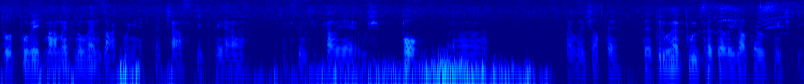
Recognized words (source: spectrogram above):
Tu odpověď máme v Novém zákoně, v té části, která, jak jsem říkal, je už po uh, té ležaté, té druhé půlce té ležaté osmičky.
